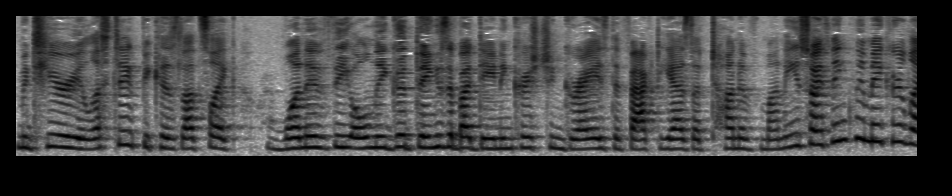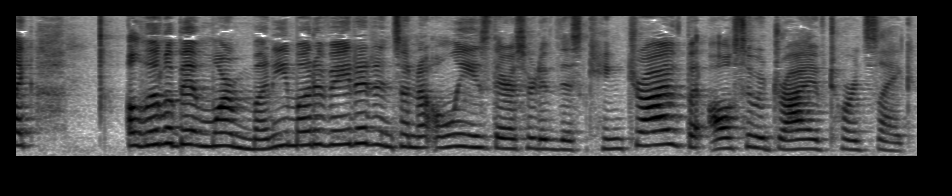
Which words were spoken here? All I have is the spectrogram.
materialistic because that's like one of the only good things about dating Christian Grey is the fact he has a ton of money. So I think we make her like a little bit more money motivated. And so not only is there sort of this kink drive, but also a drive towards like,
